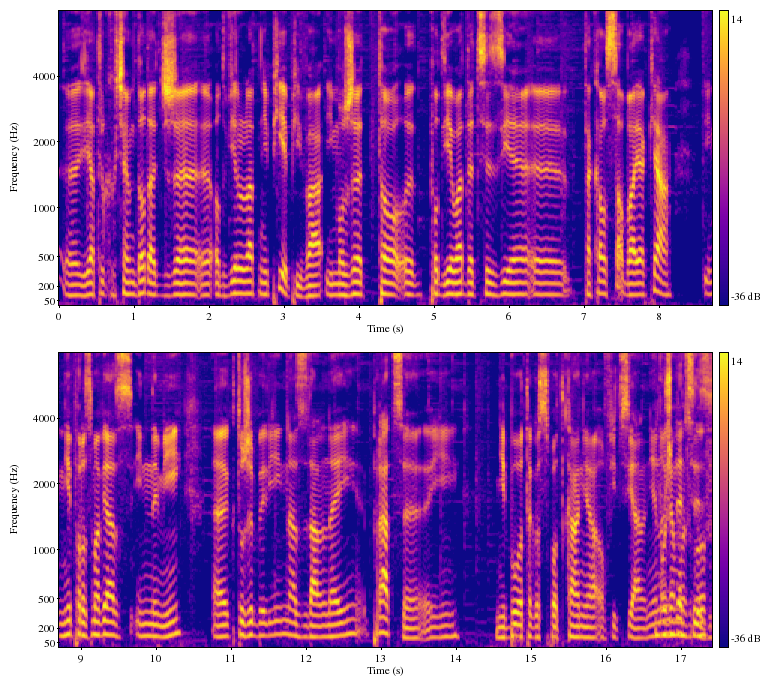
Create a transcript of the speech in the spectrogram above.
E, ja tylko chciałem dodać, że e, od wielu lat nie piję piwa i może to e, podjęła decyzję taka osoba jak ja i nie porozmawiała z innymi, którzy byli na zdalnej pracy i nie było tego spotkania oficjalnie, no i decyzja mózgów.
